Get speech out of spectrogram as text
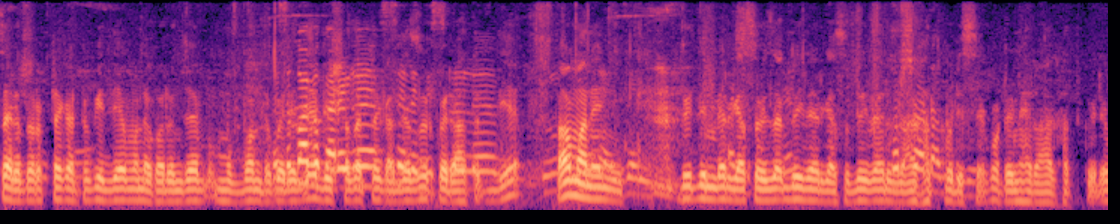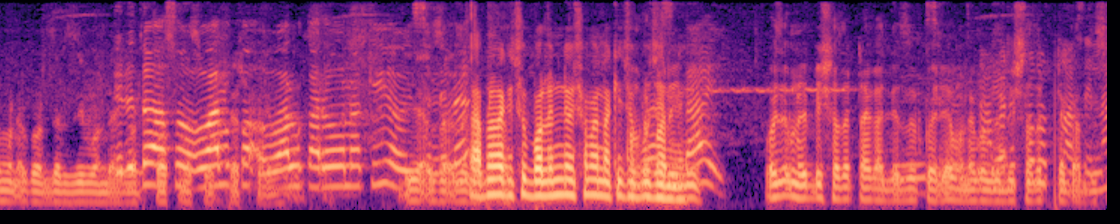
চারি তরফ টাকা টুকি দিয়ে মনে করেন যে মুখ বন্ধ করে দিয়ে বিশ হাজার টাকা দিয়ে জোর করে হাতে দিয়ে। তাও মানেনি দুই তিন বের গেছে দুই বের গেছে দুই বের আঘাত করেছে কঠিন হেরা আঘাত করে মনে করেন যে জীবনটা এটা তো আছে ওয়াল ওয়াল কারও নাকি ওই ছেলে আপনারা কিছু বলেননি ওই সময়? না কিছু বুঝেননি ওই জন্য বিশ হাজার টাকা দিয়ে জোর করে মনে করল বিশ হাজার টাকা দিছে।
